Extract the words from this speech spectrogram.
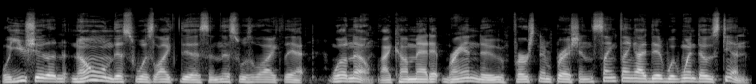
Well, you should have known this was like this and this was like that. Well, no, I come at it brand new, first impression. Same thing I did with Windows 10.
